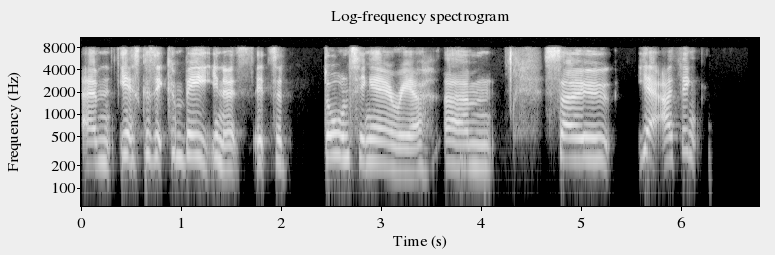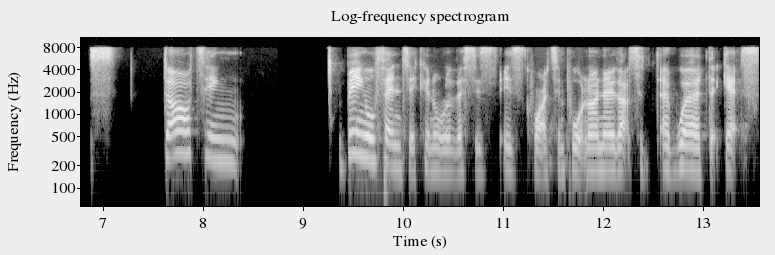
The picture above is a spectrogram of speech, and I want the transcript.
Um, yes because it can be you know it's it's a daunting area. Um, so yeah, I think starting being authentic in all of this is is quite important. I know that's a, a, word that gets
